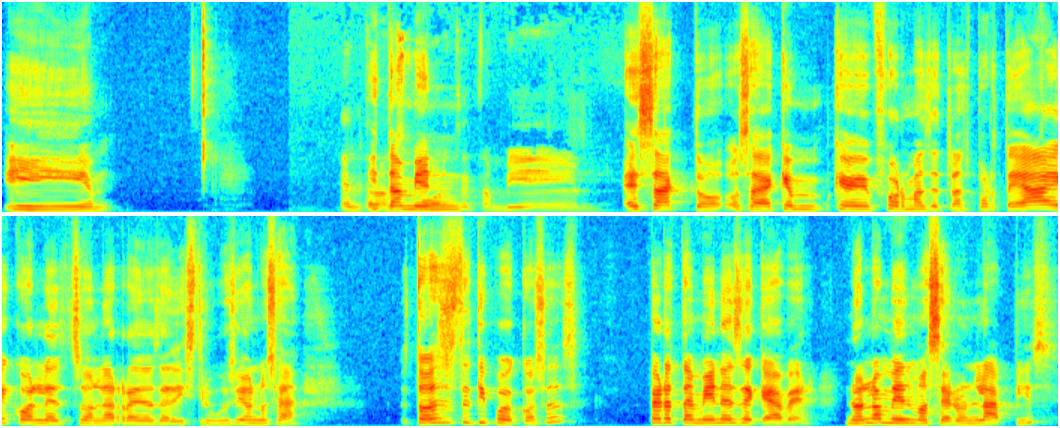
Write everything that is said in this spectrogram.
Y. El transporte también, Exacto. O sea, ¿qué, ¿qué, formas de transporte hay, cuáles son las redes de distribución, o sea, todo este tipo de cosas. Pero también es de que, a ver, no es lo mismo hacer un lápiz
